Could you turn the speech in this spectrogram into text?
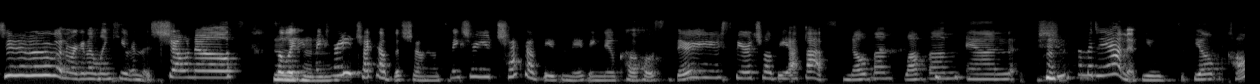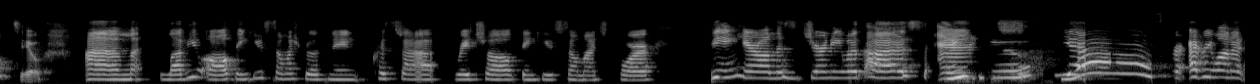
too. And we're going to link you in the show notes. So, mm-hmm. ladies, make sure you check out the show notes. Make sure you check out these amazing new co hosts. They're your new spiritual BFFs. Know them, love them, and shoot them a DM if you feel called to. Um, love you all. Thank you so much for listening. Krista, Rachel, thank you so much for being here on this journey with us. And thank you. Yes. For everyone at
